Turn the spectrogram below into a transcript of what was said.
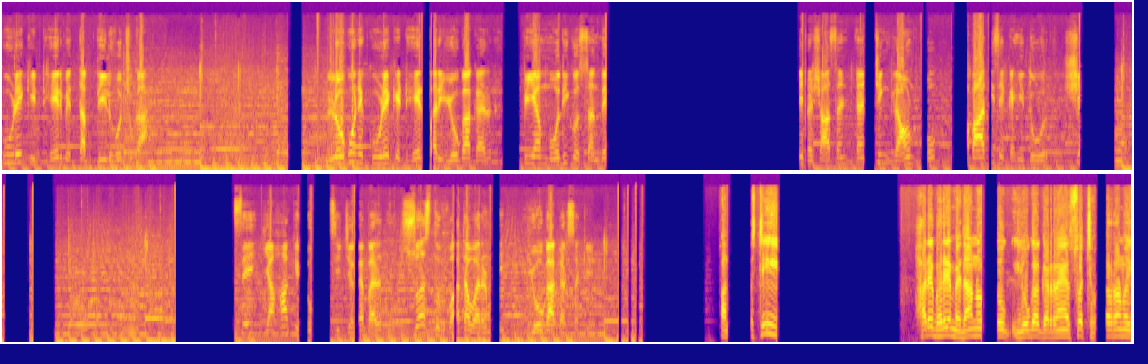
कूड़े की ढेर में तब्दील हो चुका है। लोगों ने कूड़े के ढेर पर योगा कर पीएम मोदी को संदेश प्रशासन टंचिंग ग्राउंड को आबादी से कहीं दूर, से यहाँ के लोग किसी जगह पर स्वस्थ वातावरण में योगा कर सके। हरे भरे मैदानों में लोग योगा कर रहे हैं, स्वच्छ वातावरण में।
